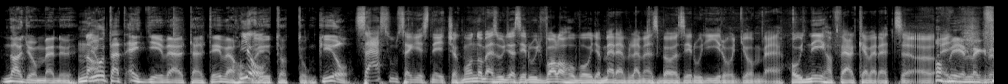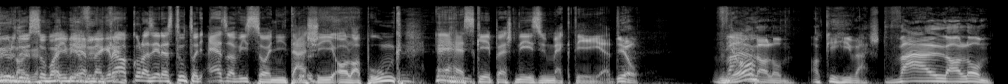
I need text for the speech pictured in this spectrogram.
Nagyon menő. Na. Jó, tehát egy év elteltével hova Jó. jutottunk. Jó. 120,4 csak mondom, ez úgy azért úgy valahova, hogy a merevlemezbe azért úgy íródjon be. Hogy néha felkeveredsz A egy fürdőszobai mérlegre, akkor azért ezt tud, hogy ez a viszonyítási alapunk, ehhez képest nézzünk meg téged. Jó. Vállalom a kihívást. Vállalom.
